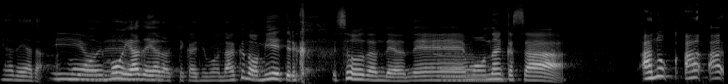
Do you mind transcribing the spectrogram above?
やだやだ。いいよね。もうもうやだやだって感じ。もう泣くのは見えてるから。そうなんだよね。うん。もうなんかさあのああ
